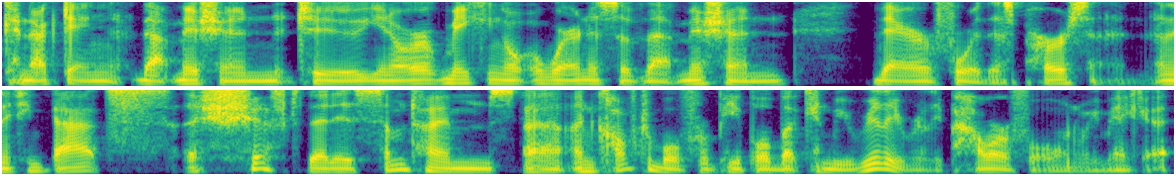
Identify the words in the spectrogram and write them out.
connecting that mission to, you know, or making awareness of that mission there for this person. And I think that's a shift that is sometimes uh, uncomfortable for people, but can be really, really powerful when we make it.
